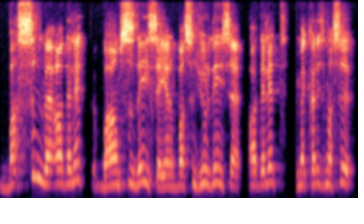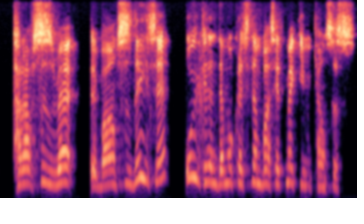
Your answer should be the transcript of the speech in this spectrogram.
basın ve adalet bağımsız değilse yani basın hür değilse adalet mekanizması tarafsız ve e, bağımsız değilse o ülkeden demokrasiden bahsetmek imkansız.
